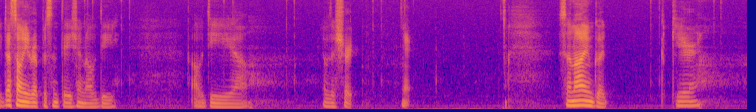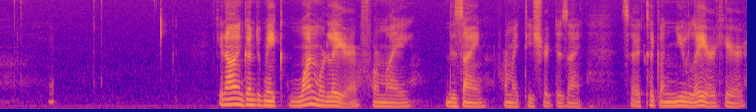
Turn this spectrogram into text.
that's only representation of the of the uh, of the shirt. Yeah. So now I'm good. Click here okay now I'm going to make one more layer for my design for my t-shirt design. So I click on new layer here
